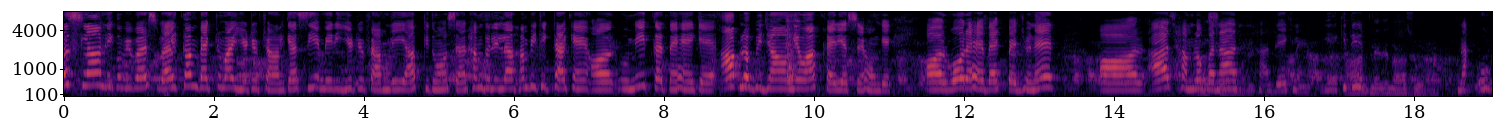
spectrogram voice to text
अस्सलाम वालेकुम viewers welcome back to my YouTube channel कैसी है मेरी यूट्यूब फैमिली आपकी दुआओं से अल्हम्दुलिल्लाह हम भी ठीक ठाक हैं और उम्मीद करते हैं कि आप लोग भी जहाँ होंगे वहाँ खैरियत से होंगे। और वो रहे बैक पे जुनैद और आज हम लोग बना हाँ देख लें। ये कितनी हैं, ना ओह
